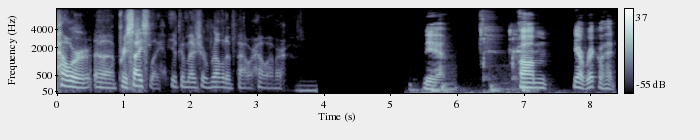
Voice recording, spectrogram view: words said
power uh, precisely. You can measure relative power, however. Yeah. Um, yeah, Rick, go ahead.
